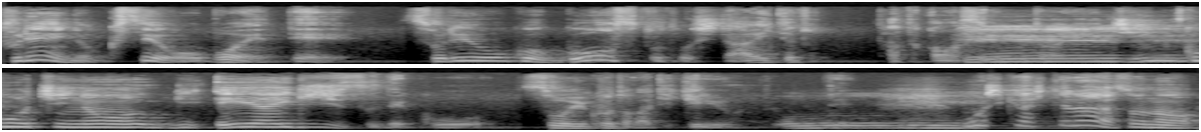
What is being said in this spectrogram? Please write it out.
プレイの癖を覚えてそれをこうゴーストとして相手と戦わせることが人工知能 AI 技術でこうそういうことができるようになって。もしかしたらその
